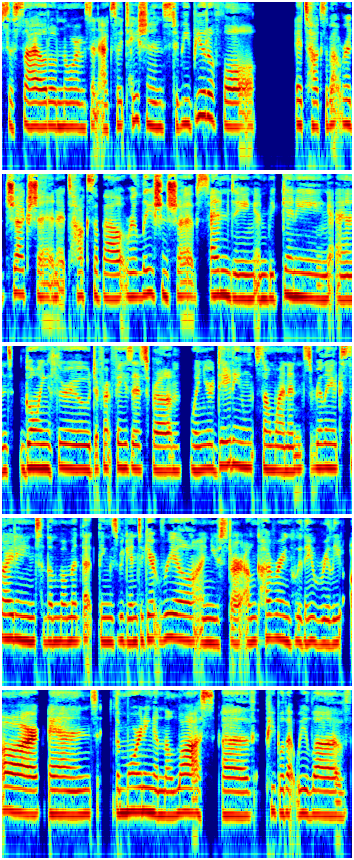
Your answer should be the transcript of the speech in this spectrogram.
societal norms and expectations to be beautiful, it talks about rejection. It talks about relationships ending and beginning and going through different phases from when you're dating someone and it's really exciting to the moment that things begin to get real and you start uncovering who they really are and the mourning and the loss of people that we love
